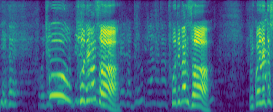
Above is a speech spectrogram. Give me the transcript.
এটা ফু দিবেন নাও ফু দিবেন দিবানছ? তুমি কই যাইতেছ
